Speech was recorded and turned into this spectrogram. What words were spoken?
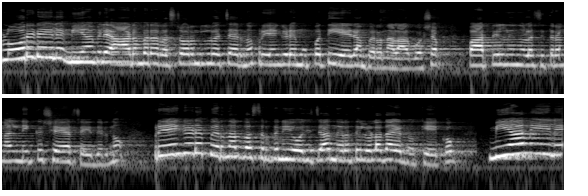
ഫ്ലോറിഡയിലെ മിയാമിലെ ആഡംബര റെസ്റ്റോറന്റിൽ വെച്ചായിരുന്നു പ്രിയങ്കയുടെ മുപ്പത്തിയേഴാം പിറന്നാൾ ആഘോഷം. പാർട്ടിയിൽ നിന്നുള്ള ചിത്രങ്ങൾ നിക്ക് ഷെയർ ചെയ്തിരുന്നു. പ്രിയങ്കയുടെ പിറന്നാൾ വസ്ത്രത്തിന് യോജിച്ച നിറത്തിലുള്ളതായിരുന്നു കേക്കും. മിയാമിയിലെ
